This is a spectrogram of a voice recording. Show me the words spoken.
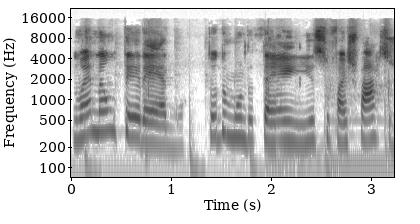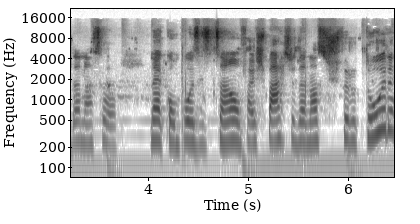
Não é não ter ego. Todo mundo tem, isso faz parte da nossa né, composição, faz parte da nossa estrutura.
